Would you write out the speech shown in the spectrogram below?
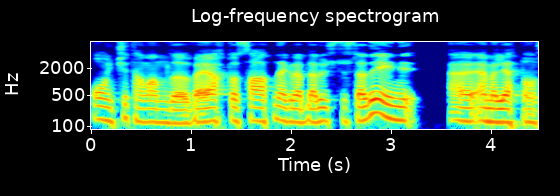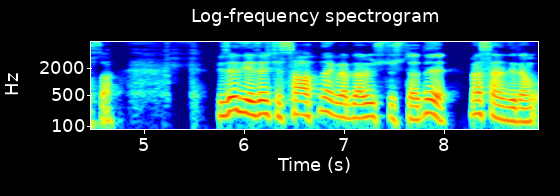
12 tamamdır və yaxud da saatın əqrəbləri üst-üstədir, eyni əməliyyatda onsa. Bizə deyəcək ki, saatın əqrəbləri üst-üstədir. Məsələn deyirəm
